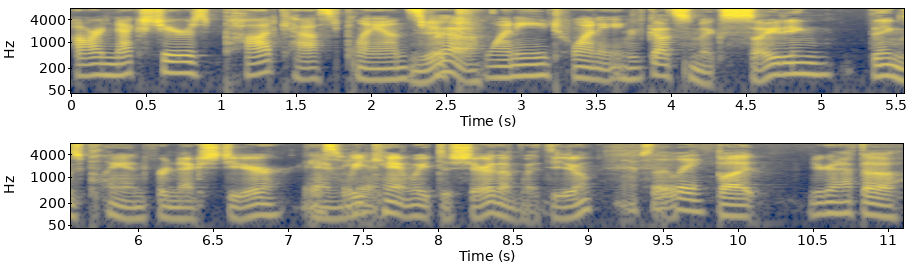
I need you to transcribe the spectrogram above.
our next year's podcast plans Yeah. for 2020. We've got some exciting things planned for next year, Yes, and we we can't wait to share them with you. Absolutely. But you're going to have to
